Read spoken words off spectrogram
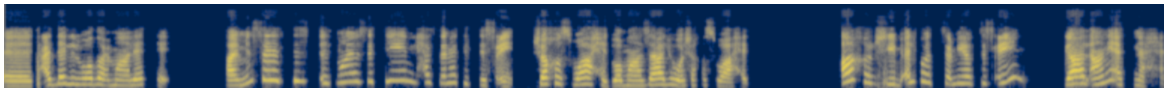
آه تعدل الوضع مالتها. هاي من سنة 68 لحد سنة التسعين. شخص واحد وما زال هو شخص واحد. آخر شيء ب 1990 قال أنا أتنحى.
